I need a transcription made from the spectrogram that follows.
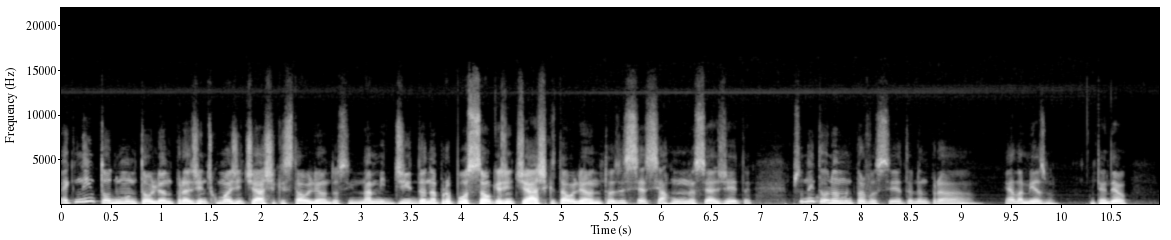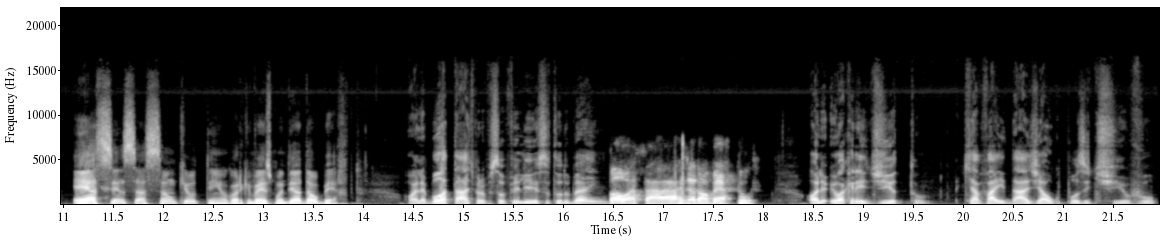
é que nem todo mundo está olhando para a gente como a gente acha que está olhando, assim, na medida, na proporção que a gente acha que está olhando. Então, às vezes você se arruma, se ajeita, a pessoa nem está olhando muito para você, está olhando para ela mesma, entendeu? É a sensação que eu tenho. Agora quem vai responder é Adalberto. Olha, boa tarde, professor Felício, tudo bem? Boa tarde, Adalberto. Olha, eu acredito que a vaidade é algo positivo,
